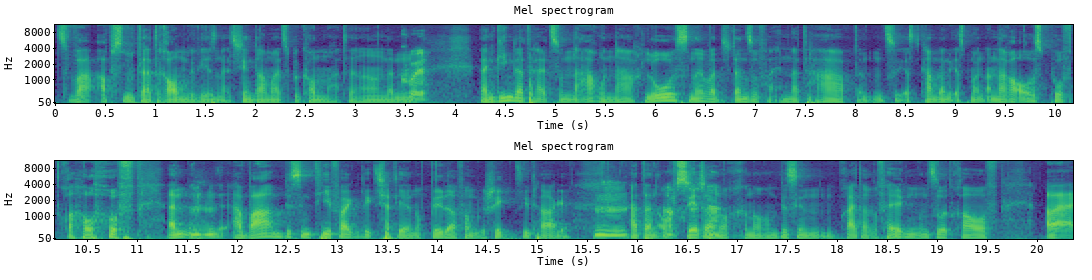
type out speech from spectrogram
es war absoluter Traum gewesen, als ich den damals bekommen hatte. Ne? Und dann, cool. dann ging das halt so nach und nach los, ne, was ich dann so verändert habe. Dann zuerst kam dann erstmal ein anderer Auspuff drauf. Dann mhm. er war ein bisschen tiefer gelegt. Ich hatte ja noch Bilder vom geschickt die Tage. Mhm. Hat dann auch Absolut, später ja. noch, noch ein bisschen breitere Felgen und so drauf. Aber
